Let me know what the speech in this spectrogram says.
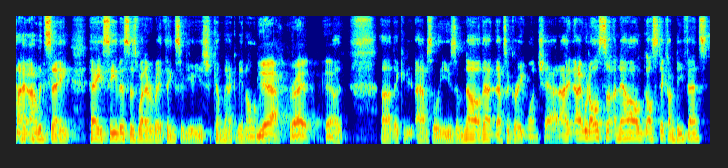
I, I, would say, hey, see, this is what everybody thinks of you. You should come back and be an all Yeah, right. Yeah, but, uh, they could absolutely use him. No, that that's a great one, Chad. I, I would also now I'll, I'll stick on defense,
